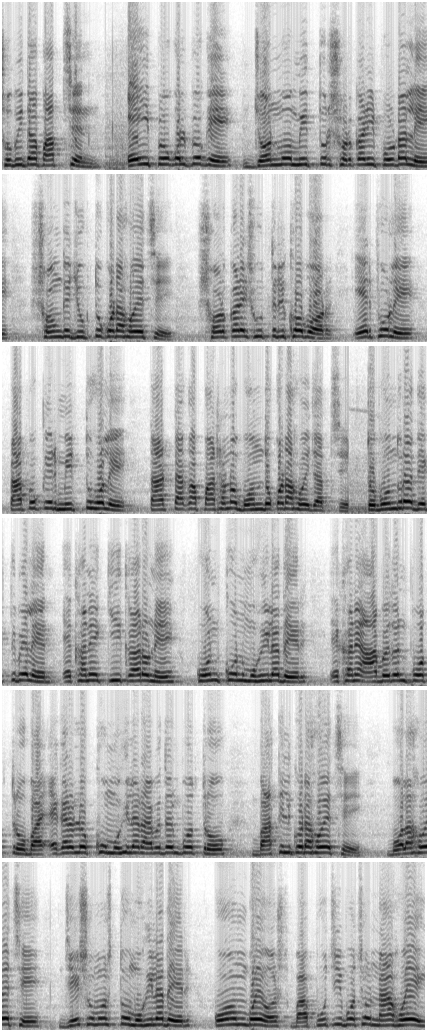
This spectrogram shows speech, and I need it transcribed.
সুবিধা পাচ্ছেন। এই প্রকল্পকে জন্ম মৃত্যুর সরকারি পোর্টালে সঙ্গে যুক্ত করা হয়েছে। সরকারি সূত্রের খবর, এর ফলে প্রাপকের মৃত্যু হলে তার টাকা পাঠানো বন্ধ করা হয়ে যাচ্ছে। তো বন্ধুরা, দেখতে পেলেন এখানে কি কারণে কোন কোন মহিলাদের এখানে আবেদনপত্র বা এগারো লক্ষ মহিলার আবেদনপত্র বাতিল করা হয়েছে? বলা হয়েছে যে সমস্ত মহিলাদের কম বয়স বা পঁচিশ বছর না হয়েই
